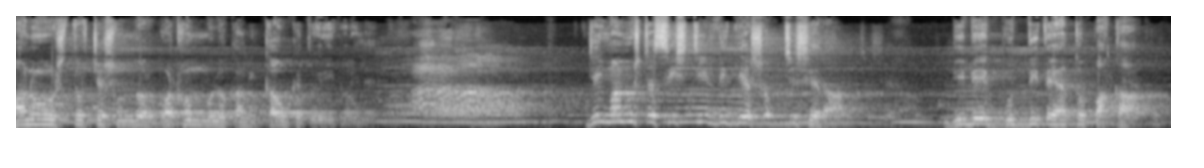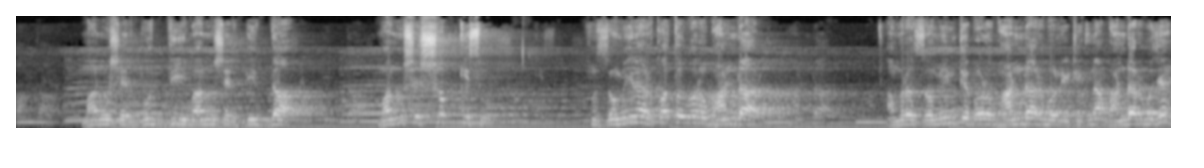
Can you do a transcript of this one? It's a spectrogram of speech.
মানুষ তোর চেয়ে সুন্দর, গঠনমূলক আমি কাউকে তৈরি করি যেই মানুষটা সৃষ্টির দিক দিয়ে সবচেয়ে সেরা, বিবেক বুদ্ধিতে এত পাকা, মানুষের বুদ্ধি, মানুষের বিদ্যা, মানুষের সব কিছু জমিন আর কত বড় ভান্ডার আমরা জমিনকে বড় ভান্ডার বলি, ঠিক না? ভান্ডার বোঝেন?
